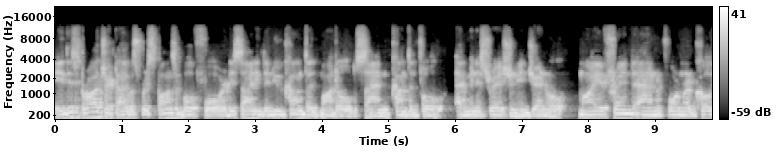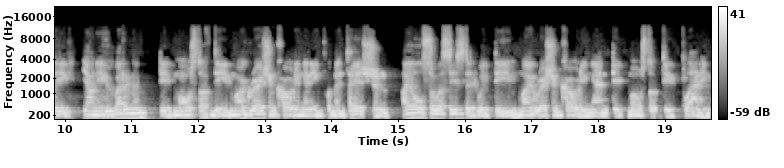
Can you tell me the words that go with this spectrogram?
in this project, I was responsible for designing the new content models and contentful administration in general. My friend and former colleague Jani Hyvärinen did most of the migration coding and implementation. I also assisted with the migration coding and did most of the planning.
